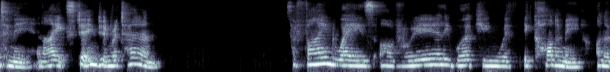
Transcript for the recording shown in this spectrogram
to me and I exchange in return. So find ways of really working with economy on a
